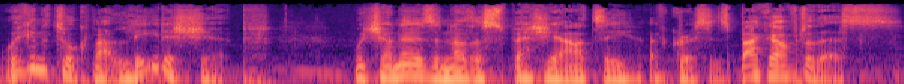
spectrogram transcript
we're going to talk about leadership, which I know is another speciality of Chris's. Back after this.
